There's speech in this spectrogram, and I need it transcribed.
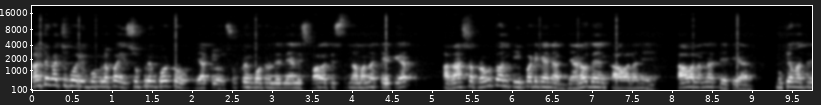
కంచగచ్చిపోలి భూములపై సుప్రీంకోర్టు వ్యాఖ్యలు. సుప్రీంకోర్టు నిర్ణయాన్ని స్వాగతిస్తున్నామన్న కేటీఆర్. ఆ రాష్ట్ర ప్రభుత్వానికి ఇప్పటికైనా జ్ఞానోదయం కావాలని కావాలన్న కేటీఆర్. ముఖ్యమంత్రి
